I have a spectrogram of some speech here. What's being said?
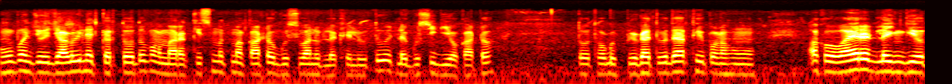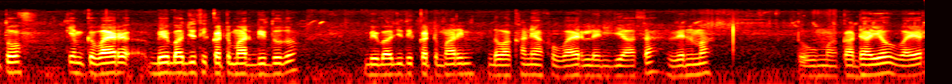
હું પણ જોઈ જાળવીને જ કરતો હતો, પણ મારા કિસ્મતમાં કાંટો ઘૂસવાનું જ લખેલું હતું, એટલે ઘૂસી ગયો કાંટો. તો થોડુંક પીડાત વધારથી પણ હું આખો વાયર જ લઈને ગયો હતો. કેમ કે વાયર બે બાજુથી કટ મારી દીધો હતો. બે બાજુથી કટ મારીને દવાખાને આખો વાયર લઈને ગયા હતા વેનમાં. તો હું કાઢાયો વાયર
